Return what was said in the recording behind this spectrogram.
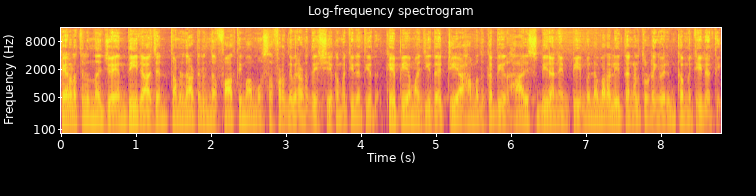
കേരളത്തിൽ നിന്ന് ജയന്തി രാജൻ തമിഴ്നാട്ടിൽ നിന്ന് ഫാത്തിമ മുസഫർ എന്നിവരാണ് ദേശീയ കമ്മിറ്റിയിലെത്തിയത്. K P A Majeed T Ahammed Kabeer Haris Beeran M P Munnavar Ali Thangal തുടങ്ങിയവരും കമ്മിറ്റിയിലെത്തി.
